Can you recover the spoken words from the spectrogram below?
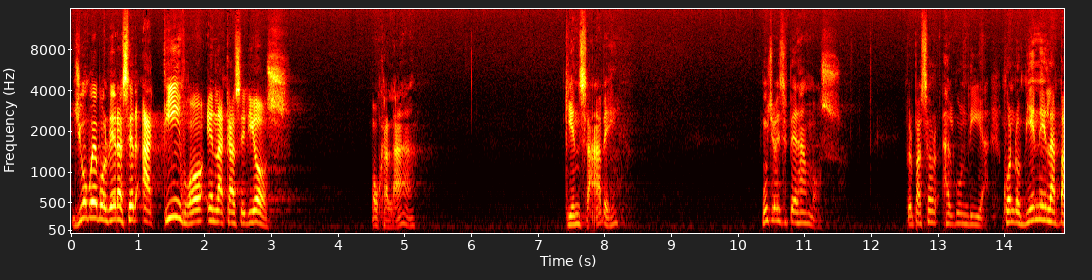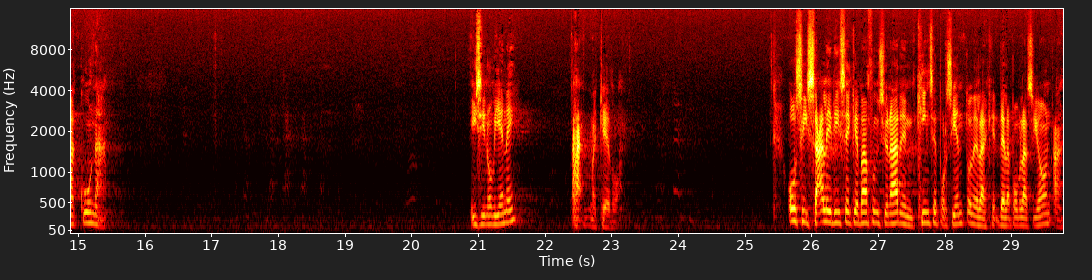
yo voy a volver a ser activo en la casa de Dios. Ojalá. ¿Quién sabe? Muchas veces esperamos. Pero pastor, algún día, cuando viene la vacuna, ¿y si no viene? Ah, me quedo. O si sale y dice que va a funcionar en 15% de la, de la población, ah,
